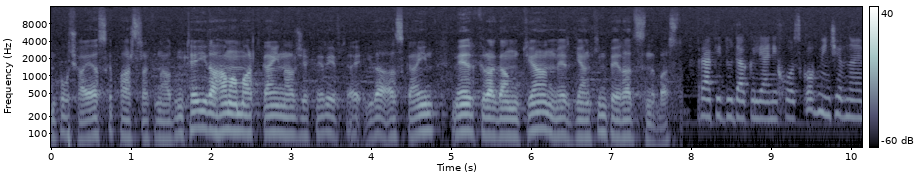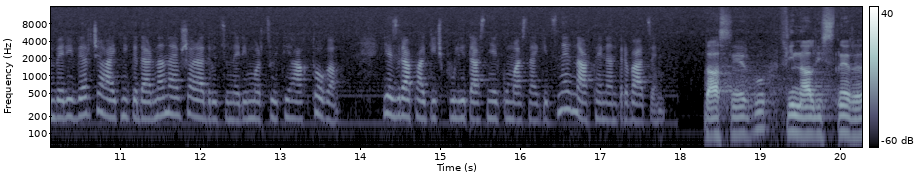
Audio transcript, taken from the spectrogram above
ամբողջ հայացքը բարձրակնահատում թե իր համամարտկային արժեքները եւ թե իր ազգային մեր գրականության, մեր կյանքին բերած նպաստը Ռաֆի Դուդակլյանի խոսքով մինչև նոյեմբերի վերջը հայտնի կդառնա նաև շարադրությունների մրցույթի հաղթողը։ Եզրափակիչ փուլի 12 մասնակիցներն արդեն ընտրված են։ 12 ֆինալիստները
